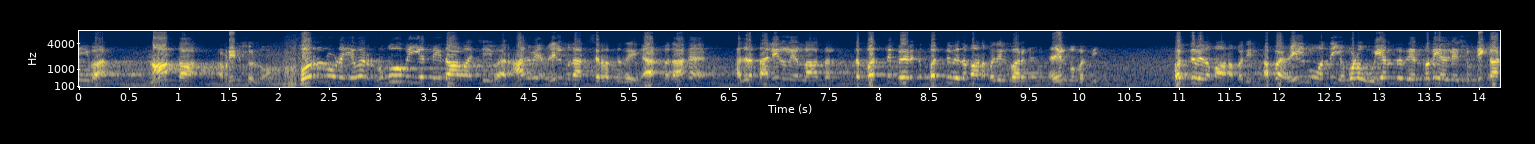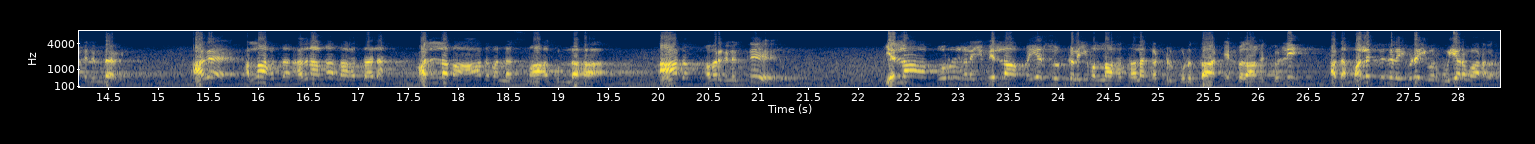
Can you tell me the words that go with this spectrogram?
செய்வான். நான் தான் அப்படின்னு சொல்லுவான். பொருளுடையவர் ருபூபியத்தை தாவா செய்வார். ஆகவே தான் சிறந்தது என்பதாக அதுல தலில் எல்லா இந்த பத்து பேருக்கு பத்து விதமான பதில் பாருங்க. எல்மு பத்தி. பத்து விதமான பதில். அப்ப எல்மு வந்து எவ்வளவு உயர்ந்தது என்பதை அதில் சுட்டி காட்டுகின்றார்கள் ஆக அல்லாஹத்தான் அதனால்தான் அல்லாஹத்தால அல்லமா ஆதம் அல்ல குல்லஹா. ஆதம் அவர்களுக்கு எல்லா பொருள்களையும் எல்லா பெயர் சொற்களையும் அல்லாஹத்தால கற்றுக் கொடுத்தான் என்பதாக சொல்லி அந்த மலக்குகளை விட இவர் உயர்வானவர்.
